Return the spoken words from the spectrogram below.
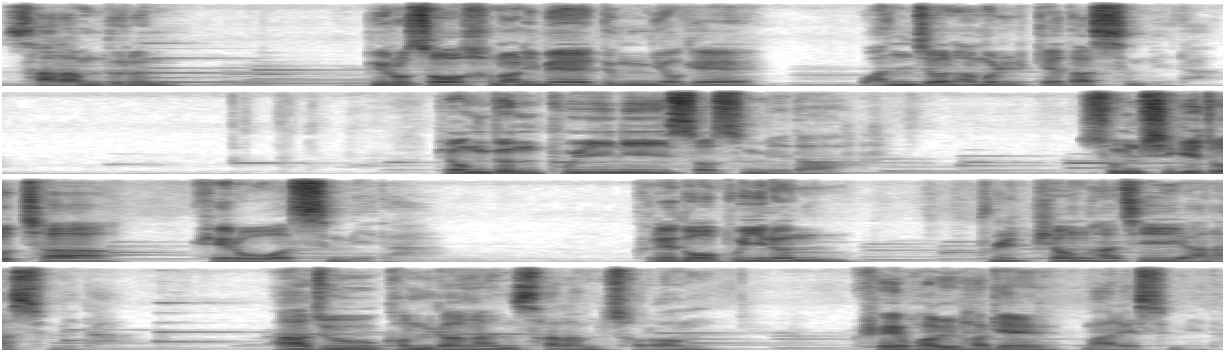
사람들은 비로소 하나님의 능력의 완전함을 깨닫습니다. 병든 부인이 있었습니다. 숨쉬기조차 괴로웠습니다. 그래도 부인은 불평하지 않았습니다. 아주 건강한 사람처럼 쾌활하게 말했습니다.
